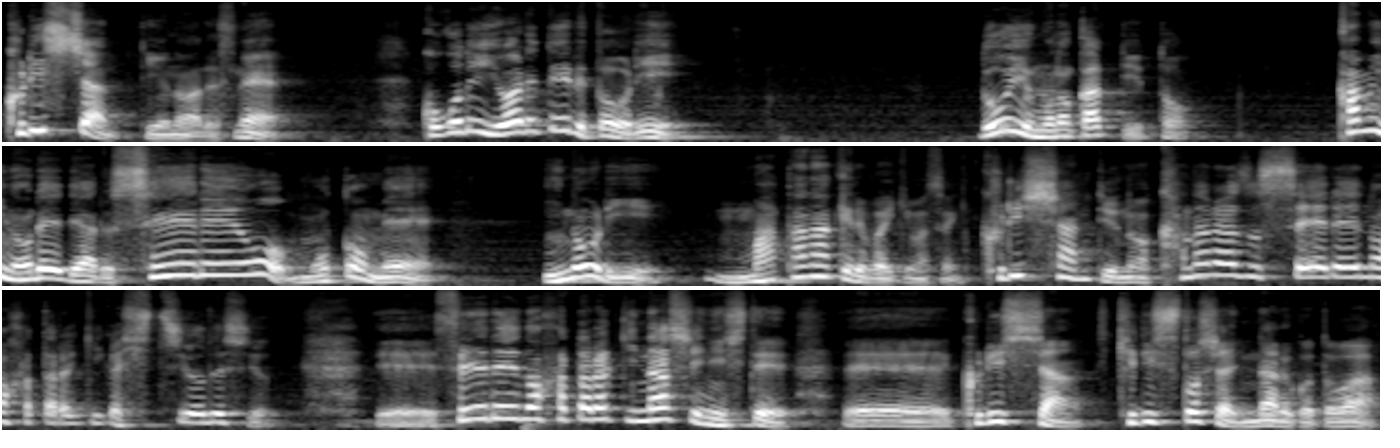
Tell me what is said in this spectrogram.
クリスチャンっていうのはですねここで言われている通りどういうものかっていうと神の霊である精霊を求め祈り待たなければいけません。クリスチャンっていうのは必ず精霊の働きが必要ですよ、えー、精霊の働きなしにして、えー、クリスチャンキリスト者になることは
